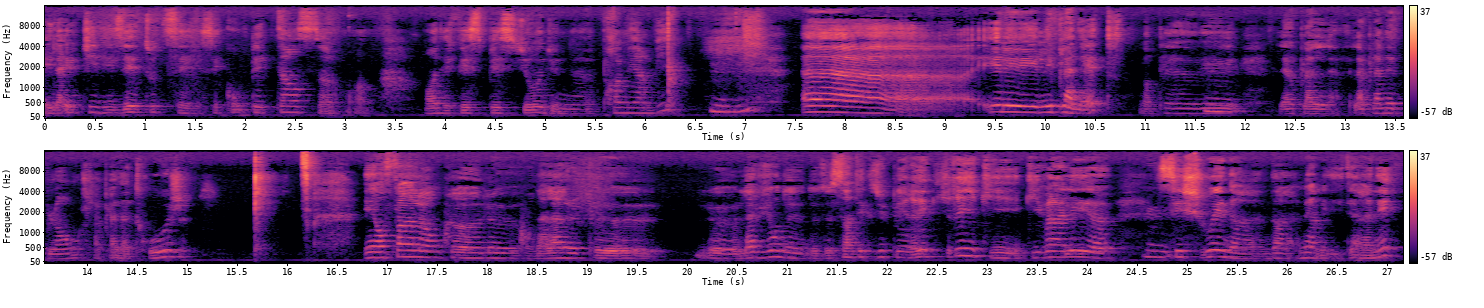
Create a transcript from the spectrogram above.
il a utilisé toutes ses compétences en, effets spéciaux d'une première vie. Mhm. Euh, et les, les planètes, donc euh, Mm. la, pla- la planète blanche, la planète rouge. Et enfin, donc, euh, le- on a là l'avion de, de- de Saint-Exupéry qui, qui, qui va aller euh, Mhm. s'échouer dans, dans la mer Méditerranée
